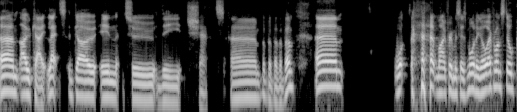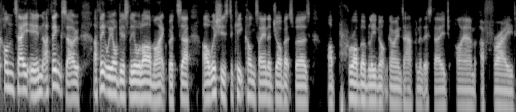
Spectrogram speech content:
Um, okay, let's go into the chat. Um, um, what Mike Freeman says, morning all. Everyone's still Conte in. I think so. I think we obviously all are, Mike, but uh, our wish is to keep Conte in a job at Spurs are probably not going to happen at this stage. I am afraid.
